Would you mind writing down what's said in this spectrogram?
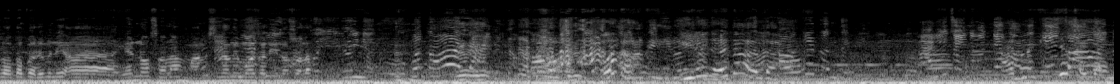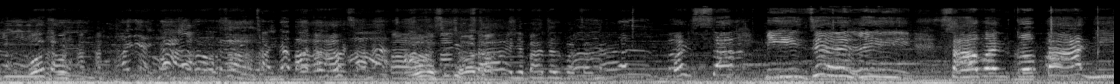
so तपाईँहरू पनि हेर्नुहोस् होला हामीसँगै मजा लिनुहोस् होला। बिजुली सावनको पानी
